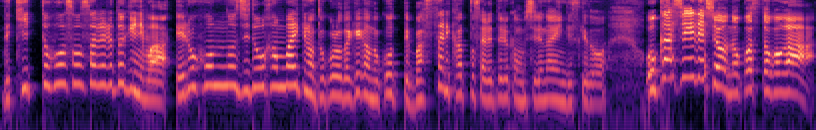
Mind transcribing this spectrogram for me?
で、きっと放送される時にはエロ本の自動販売機のところだけが残ってバッサリカットされてるかもしれないんですけど、おかしいでしょ残すとこが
